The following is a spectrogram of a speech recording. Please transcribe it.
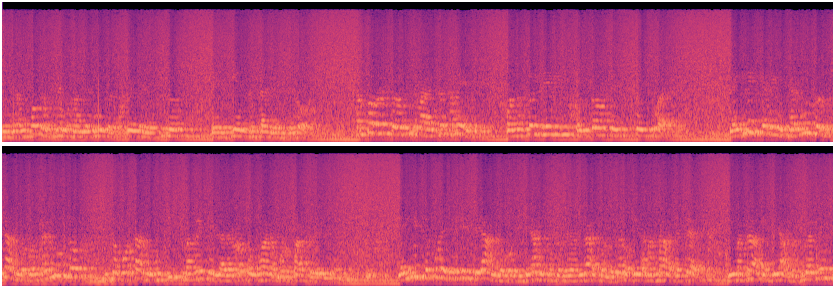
mientras nosotros tenemos ante el mundo el papel de vencidos, venciendo está el vencedor. San esto lo dice maravillosamente, cuando soy débil, entonces soy fuerte. La iglesia vence al mundo luchando contra el mundo y soportando muchísimas veces la derrota humana por parte del. La iglesia puede seguir esperando con esperanza sobrenatural cuando ya no queda más nada que hacer, ni más nada que esperar, naturalmente,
